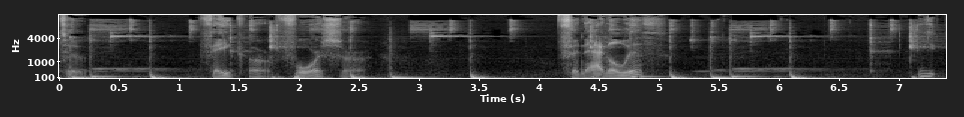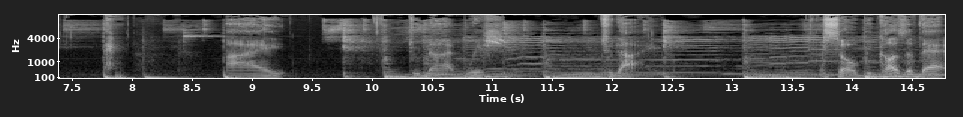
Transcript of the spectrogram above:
to fake or force or finagle with. I do not wish to die. So because of that,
